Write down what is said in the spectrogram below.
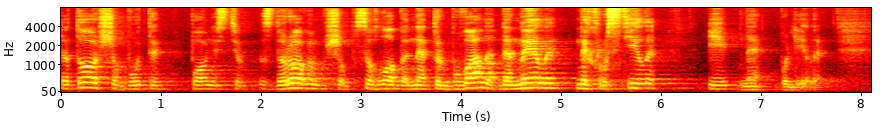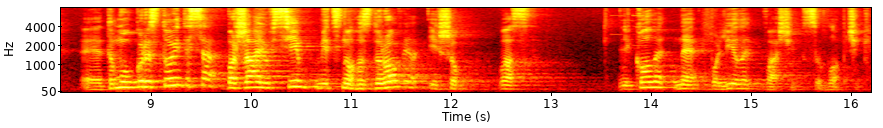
для того, щоб бути повністю здоровим, щоб суглоби не турбували, не нили, не хрустіли і не боліли. Е, Тому користуйтеся, бажаю всім міцного здоров'я і щоб вас ніколи не боліли ваші суглобчики.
